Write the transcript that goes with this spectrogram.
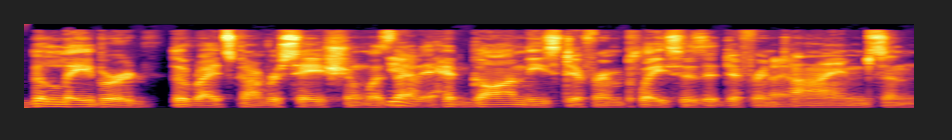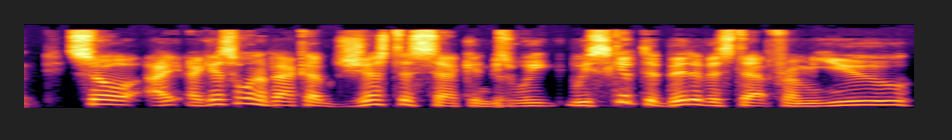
belabored the rights conversation was that it had gone these different places at different Right. times, and So I, I guess I want to back up just a second because we we skipped a bit of a step from you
